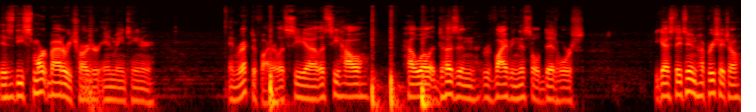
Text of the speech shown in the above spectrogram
is the smart battery charger and maintainer and rectifier. Let's see uh, let's see how how well it does in reviving this old dead horse. You guys stay tuned. I appreciate y'all.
